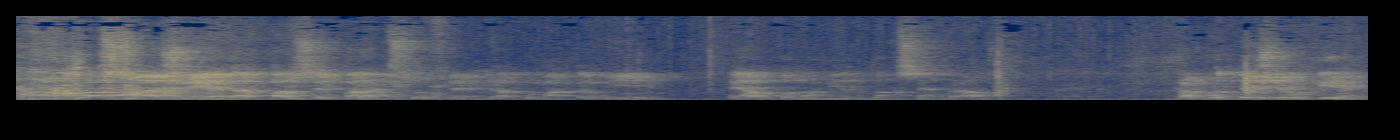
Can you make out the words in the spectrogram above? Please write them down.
A próxima agenda, para você parar de sofrer melhor, tomar caminho, é a autonomia do Banco Central. Para proteger o quê?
